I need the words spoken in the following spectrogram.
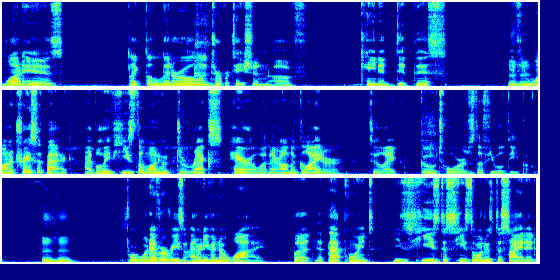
One is like the literal interpretation of Kanan did this. If mm-hmm. you want to trace it back, I believe he's the one who directs Hera when they're on the glider to like go towards the fuel depot. Mm-hmm. For whatever reason, I don't even know why, but at that point, he's he's just he's the one who's decided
